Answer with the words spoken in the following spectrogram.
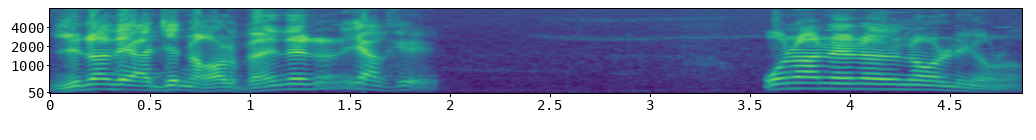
ਜਿਨ੍ਹਾਂ ਦੇ ਅੱਜ ਨਾਲ ਬਹਿੰਦੇ ਨੇ ਨਾ ਜਾ ਕੇ, ਉਹਨਾਂ ਨੇ ਇਹਨਾਂ ਦੇ ਨਾਲ ਨਹੀਂ ਆਉਣਾ।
